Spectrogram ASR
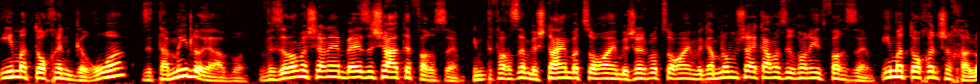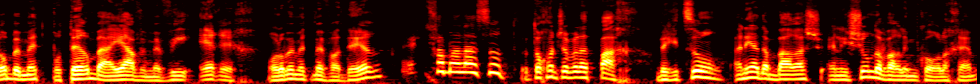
אם התוכן גרוע, זה תמיד לא יעבוד. וזה לא משנה באיזה שעה תפרסם. אם תפרסם ב-2 בצהריים, ב-6 בצהריים, וגם לא משנה כמה סרטונים תפרסם. אם התוכן שלך לא באמת פותר בעיה ומביא ערך, או לא באמת מבדר, לך מה לעשות. התוכן שווה לפח. בקיצור, אני אדם ברש, אין לי שום דבר למכור לכם,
